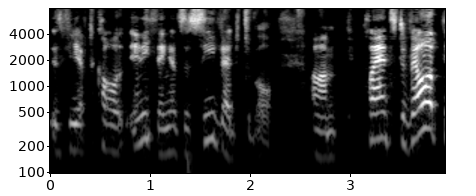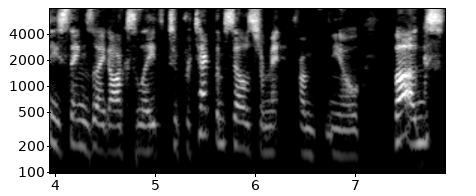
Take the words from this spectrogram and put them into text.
if you have to call it anything, it's a sea vegetable. Um, plants develop these things like oxalates to protect themselves from from you know bugs,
